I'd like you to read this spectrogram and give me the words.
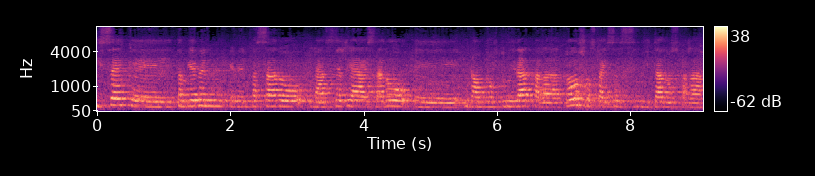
y sé que también en, el pasado la feria ha estado eh, una oportunidad para todos los países invitados para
